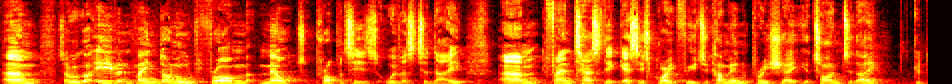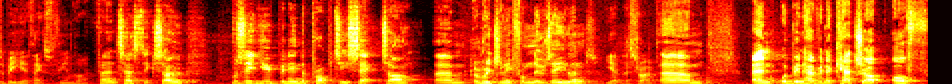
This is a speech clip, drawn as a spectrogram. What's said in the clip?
Um, so we've got Evan Maindonald from Melt Properties with us today. Um, fantastic guest. It's great for you to come in. Appreciate your time today. Good to be here. Thanks for the invite. Fantastic. So, obviously, you've been in the property sector um, originally from New Zealand. Yeah, that's right. Um, and we've been having a catch up off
